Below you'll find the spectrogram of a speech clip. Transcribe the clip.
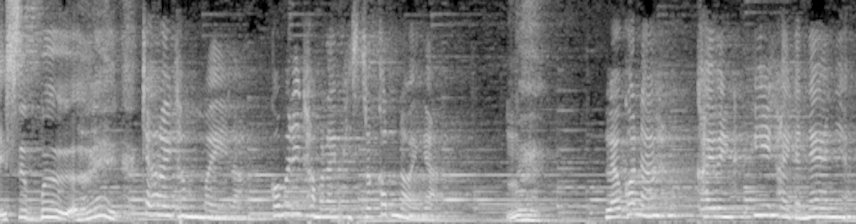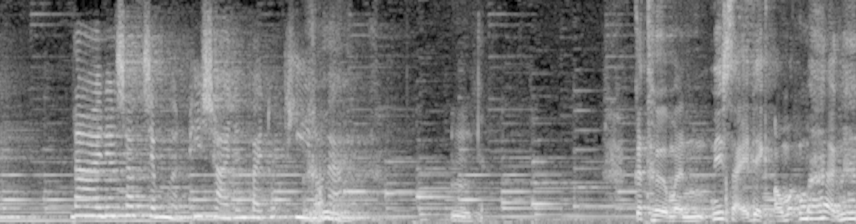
ยายซื่อบื้อเอ้ยจะอายทำไมล่ะ ก็ไม่ได้ทำอะไรผิดสักหน่อยอะ แล้วก็นะ ใครเป็นพี่ใครกันแน่เนี่ยนายเนี่ยชักจะเหมือนพี่ชายฉันไปทุกทีแล้วนะก็เธอมันนิสัยเด็กเอามากๆนะ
